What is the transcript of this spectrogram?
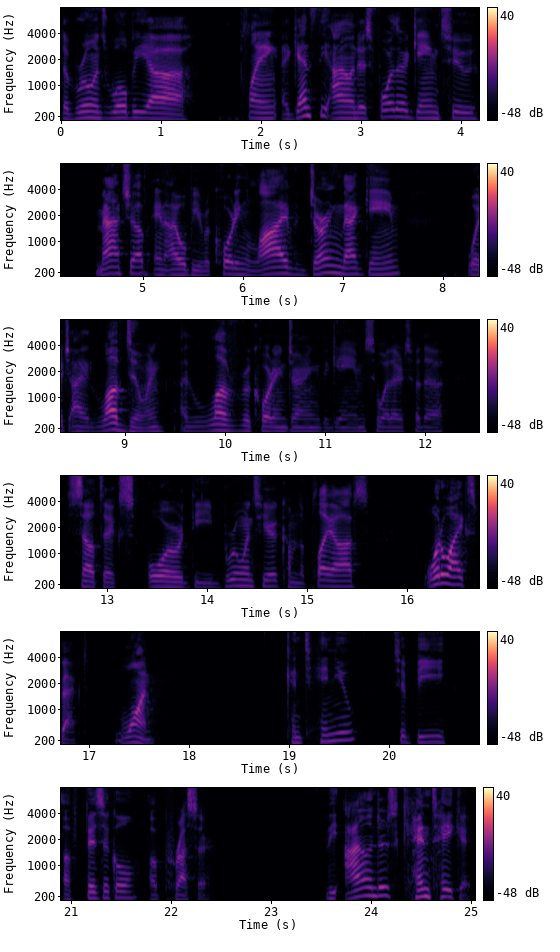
the Bruins will be uh, playing against the Islanders for their game two matchup, and I will be recording live during that game which I love doing. I love recording during the games, whether it's for the Celtics or the Bruins here come the playoffs. What do I expect? One, continue to be a physical oppressor. The Islanders can take it,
